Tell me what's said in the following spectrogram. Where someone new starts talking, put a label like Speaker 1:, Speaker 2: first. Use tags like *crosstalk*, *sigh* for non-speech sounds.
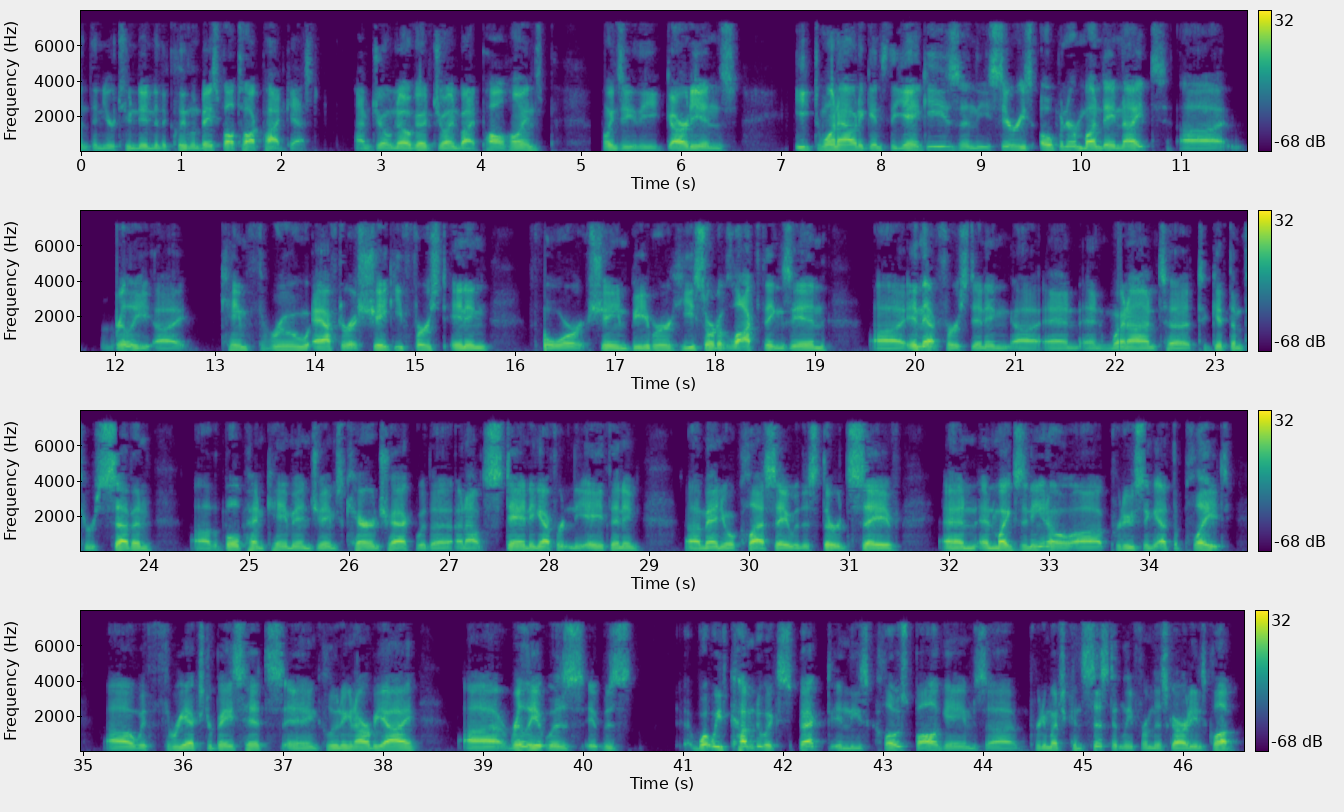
Speaker 1: It's 11th, and you're tuned into the Cleveland Baseball Talk podcast. I'm Joe Noga, joined by Paul Hoynes. Hoynesy, the Guardians eked one out against the Yankees in the series opener Monday night. Uh, really uh, came through after a shaky first inning for Shane Bieber. He sort of locked things in uh, in that first inning uh, and and went on to to get them through seven. Uh, the bullpen came in. James Karinchak with a, an outstanding effort in the eighth inning. Uh, Manuel Clase with his third save, and and Mike Zunino uh, producing at the plate uh, with three extra base hits, including an RBI. Uh, really, it was it was what we've come to expect in these close ball games, uh, pretty much consistently from this Guardians club.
